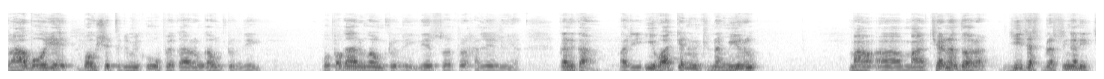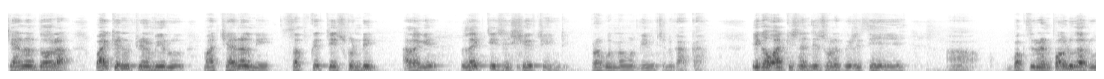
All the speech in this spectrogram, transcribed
రాబోయే భవిష్యత్తుకి మీకు ఉపకారంగా ఉంటుంది. ఉపకారంగా ఉంటుంది. దేని స్తోత్రం. హల్లేలుయ. కనుక మరి ఈ వాక్యాన్ని వింటున్న మీరు మా మా ఛానల్ ద్వారా జీసస్ బ్లెస్సింగ్ అనే ఛానల్ ద్వారా వాక్యాన్ని వింటున్న మీరు మా ఛానల్ని సబ్స్క్రైబ్ చేసుకోండి. అలాగే లైక్ చేసి షేర్ చేయండి. ప్రభు మిమ్మల్ని దీవించను కాక ఇక వాక్య సందేశంలోకి వెళితే ఆ, భక్తుడైన పౌలు గారు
